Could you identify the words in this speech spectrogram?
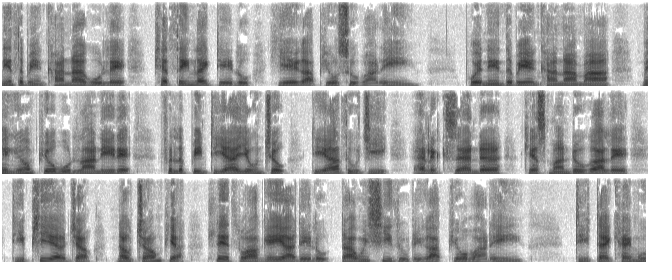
နှင်းသဘင်ခန္ဓာကိုလည်းဖျက်သိမ်းလိုက်တယ်လို့ရဲကပြောဆိုပါတယ်။ပွဲနေသဘင်အခမ်းအနားမှာမိန့်ခွန်းပြောဖို့လာနေတဲ့ဖိလစ်ပင်တရားရုံးချုပ်တရားသူကြီးအလက်ဇန်ဒါကက်စမန်ဒိုကလည်းဒီဖြစ်ရကြောင်းနောက်ကျောင်းပြလှည့်သွားခဲ့ရတယ်လို့တာဝန်ရှိသူတွေကပြောပါတယ် ဒီတိုက်ခိုက်မှု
